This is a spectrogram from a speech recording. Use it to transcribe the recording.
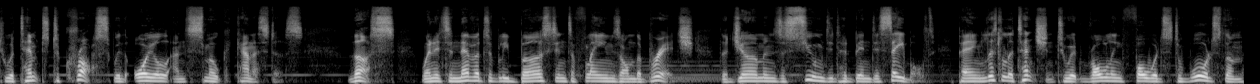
to attempt to cross with oil and smoke canisters. Thus, when it inevitably burst into flames on the bridge, the Germans assumed it had been disabled, paying little attention to it rolling forwards towards them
